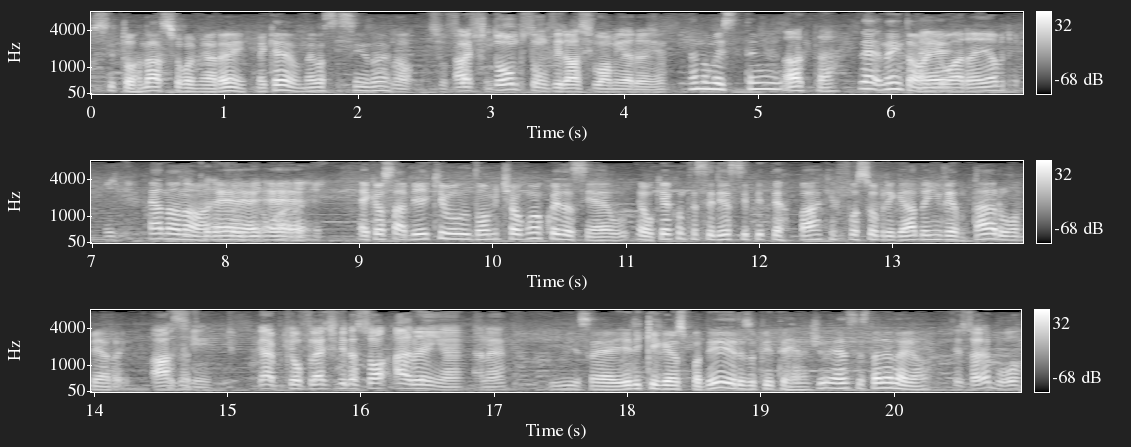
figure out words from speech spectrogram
se tornasse o Homem-Aranha? Como é que é? Um negócio assim, não é? Não, se o Flash Ah. Thompson virasse o Homem-Aranha. Ah, não, mas tem um. Ah, tá. É, não, então, Aí é. o Aranha depois. É, não, não. É, é, é que eu sabia que o nome tinha alguma coisa assim. É, o- é o que aconteceria se Peter Parker fosse obrigado a inventar o Homem-Aranha. Ah, sim. É, porque o Flash vira só aranha, né? Isso, é ele que ganha os poderes, o Peter reagiu. Essa história é legal. Essa história é boa.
